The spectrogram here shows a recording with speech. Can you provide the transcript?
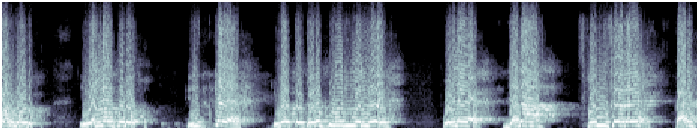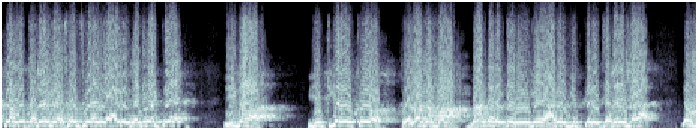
ಮಾಡಬಹುದು ಇವೆಲ್ಲ ಕೂಡ ಇದಕ್ಕೆ ಇವತ್ತು ತೊಡಕೂರಿನಲ್ಲಿ ಒಳ್ಳೆ ಜನ ಸ್ಪಂದಿಸೋರೆ. ಕಾರ್ಯಕ್ರಮ ಚೆನ್ನಾಗಿ ಯಶಸ್ವಿಯಾಗಿ ನಡೆಯುತ್ತೆ ಈಗ ಹೆಚ್ಚಿಗೆ ಹೊತ್ತು ಎಲ್ಲ ನಮ್ಮ ಮಾತಾಡಕ್ಕೆ ಆರೋಗ್ಯದ ಕಡೆ ಚೆನ್ನಾಗಿಲ್ಲ ನಮ್ಮ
